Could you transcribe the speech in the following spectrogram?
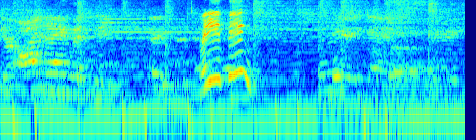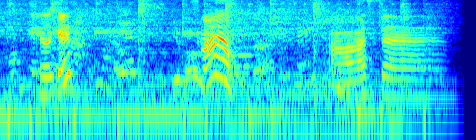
You're all day with me. What do you think? Very good. Feel good? Smile. Awesome.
